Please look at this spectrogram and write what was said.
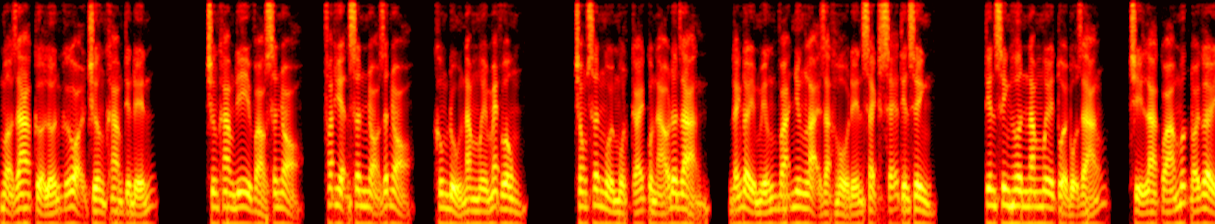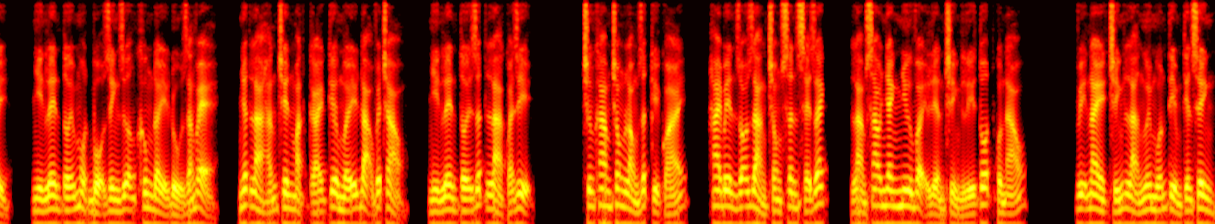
mở ra cửa lớn cứ gọi trương kham tiến đến. Trương kham đi vào sân nhỏ, phát hiện sân nhỏ rất nhỏ, không đủ năm mươi m hai trong sân ngồi một cái quần áo đơn giản, đánh đầy miếng vã nhưng lại giặt hồ đến sạch sẽ tiên sinh. Tiên sinh hơn năm mươi tuổi bộ dáng, chỉ là quá mức đói gầy, nhìn lên tới một bộ dinh dưỡng không đầy đủ dáng vẻ, nhất là hắn trên mặt cái kia mấy đạo vết chảo, nhìn lên tới rất là quái dị. Trương kham trong lòng rất kỳ quái, hai bên rõ ràng trong sân xé rách, làm sao nhanh như vậy liền chỉnh lý tốt quần áo? Vị này chính là ngươi muốn tìm tiên sinh.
